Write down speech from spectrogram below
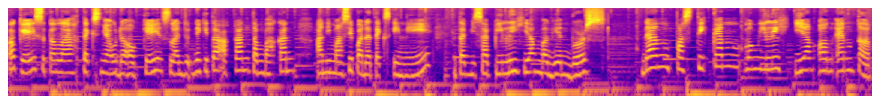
Oke, okay, setelah teksnya udah oke, okay, selanjutnya kita akan tambahkan animasi pada teks ini. Kita bisa pilih yang bagian burst dan pastikan memilih yang on enter,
